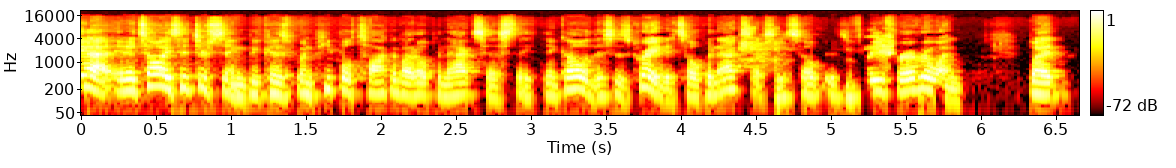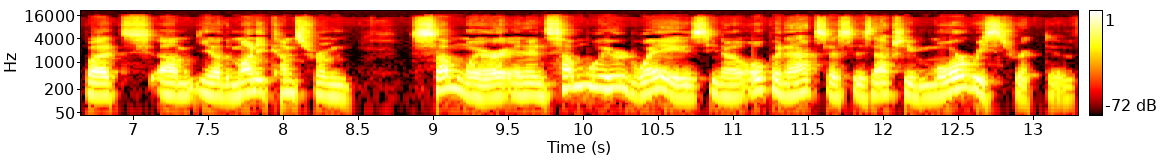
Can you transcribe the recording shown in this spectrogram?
Yeah, and it's always interesting because when people talk about open access, they think, "Oh, this is great! It's open access. It's it's free for everyone." But but um, you know, the money comes from somewhere. And in some weird ways, you know, open access is actually more restrictive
